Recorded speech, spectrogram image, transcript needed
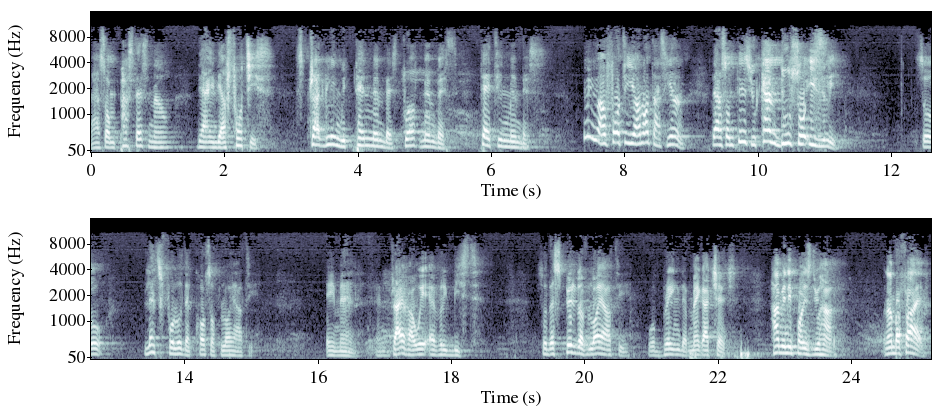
There are some pastors now, they are in their 40s, struggling with 10 members, 12 members, 13 members. When you are 40, you are not as young. There are some things you can't do so easily. So let's follow the course of loyalty. Amen. And drive away every beast. So the spirit of loyalty will bring the mega church. How many points do you have? Number five.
